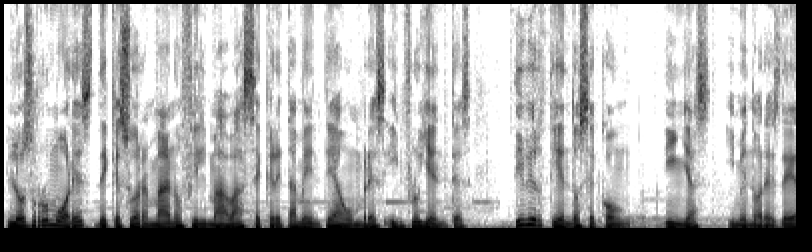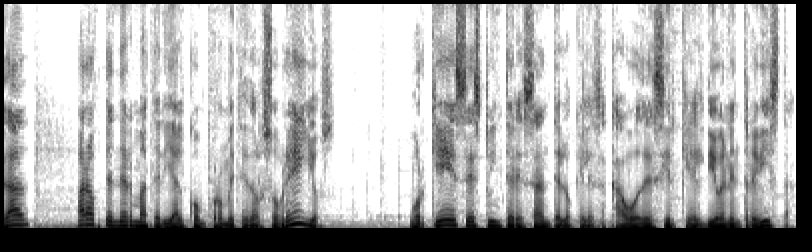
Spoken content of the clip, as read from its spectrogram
los rumores de que su hermano filmaba secretamente a hombres influyentes divirtiéndose con niñas y menores de edad para obtener material comprometedor sobre ellos. ¿Por qué es esto interesante lo que les acabo de decir que él dio en entrevista?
